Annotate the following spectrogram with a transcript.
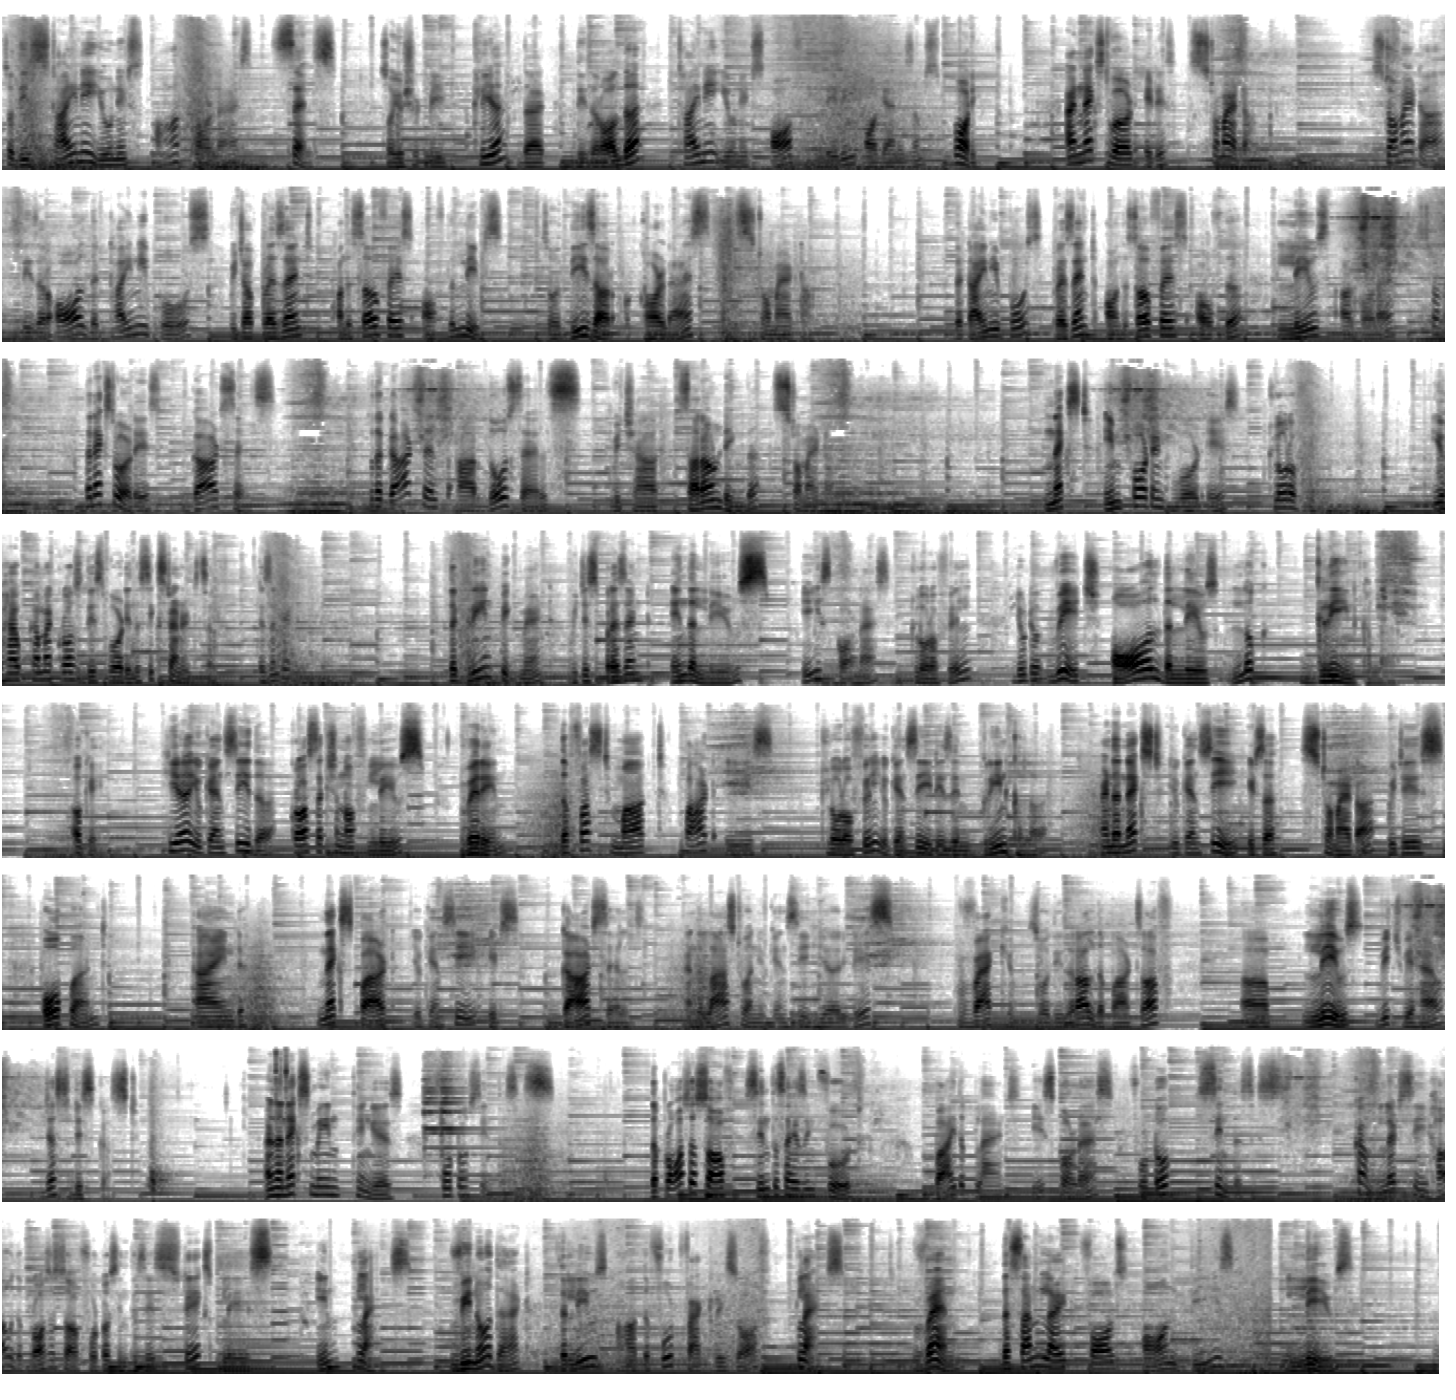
So these tiny units are called as cells. So you should be clear that these are all the tiny units of living organisms body. And next word it is stomata. Stomata, these are all the tiny pores which are present on the surface of the leaves. So these are called as stomata. The tiny pores present on the surface of the leaves are called as stomata. The next word is guard cells. So the guard cells are those cells which are surrounding the stomata. Next important word is chlorophyll you have come across this word in the 6th standard itself, isn't it? The green pigment which is present in the leaves is called as chlorophyll due to which all the leaves look green color. Okay, here you can see the cross section of leaves wherein the first marked part is chlorophyll, you can see it is in green color. And the next you can see it's a stomata which is opened. And next part you can see it's guard cells. And the last one you can see here it is vacuum. So these are all the parts of uh, leaves which we have just discussed and the next main thing is photosynthesis the process of synthesizing food by the plants is called as photosynthesis. Come, let's see how the process of photosynthesis takes place in plants. We know that the leaves are the food factories of plants. When the sunlight falls on these leaves,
